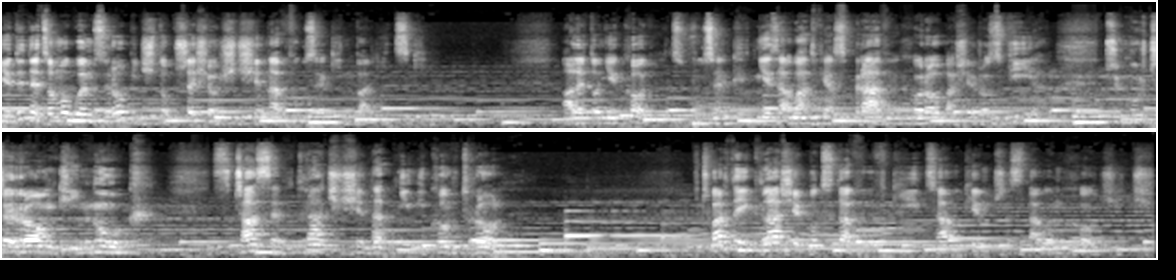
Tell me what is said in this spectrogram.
Jedyne co mogłem zrobić, to przesiąść się na wózek inwalidzki. Ale to nie koniec. Wózek nie załatwia sprawy, choroba się rozwija, przykurcze rąk i nóg. Czasem traci się nad nimi kontrolę. W czwartej klasie podstawówki całkiem przestałem chodzić.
